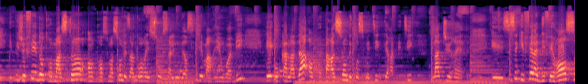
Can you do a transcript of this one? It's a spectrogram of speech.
Et puis je fais d'autres masters en transformation des agro-ressources à l'université Marien Wabi et au Canada en préparation de cosmétiques thérapeutiques naturelles. Et c'est ce qui fait la différence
